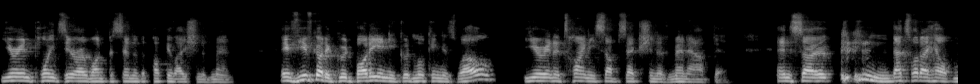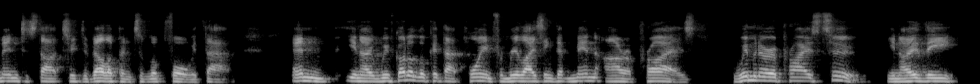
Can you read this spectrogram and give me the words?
you're in 0.01% of the population of men. If you've got a good body and you're good looking as well, you're in a tiny subsection of men out there. And so that's what I help men to start to develop and to look for with that. And, you know, we've got to look at that point from realizing that men are a prize women are a prize too. You know, the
